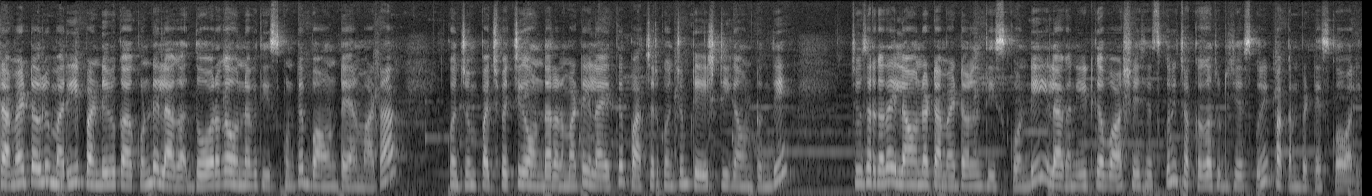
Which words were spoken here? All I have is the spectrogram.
టమాటోలు మరీ పండివి కాకుండా ఇలాగ దూరగా ఉన్నవి తీసుకుంటే బాగుంటాయి అన్నమాట. కొంచెం పచ్చి పచ్చిగా ఉండాలన్నమాట. ఇలా అయితే పచ్చడి కొంచెం టేస్టీగా ఉంటుంది. చూసారు కదా ఇలా ఉన్న టమాటోలను తీసుకోండి. ఇలాగ నీట్గా వాష్ చేసేసుకొని చక్కగా తుడిచేసుకొని పక్కన పెట్టేసుకోవాలి.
